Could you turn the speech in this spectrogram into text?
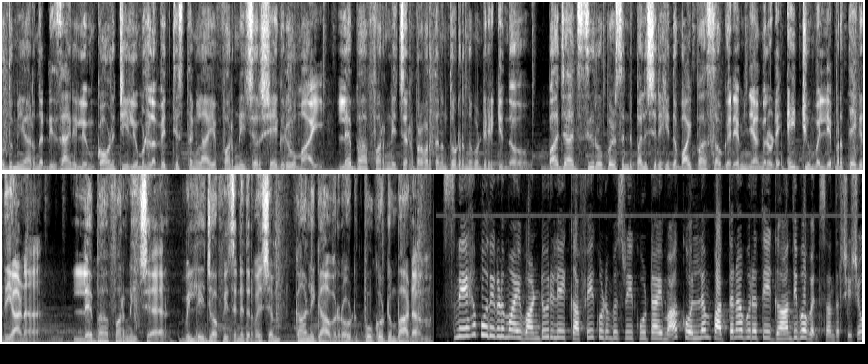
പുതുമയാർന്ന ഡിസൈനിലും ക്വാളിറ്റിയിലുമുള്ള വ്യത്യസ്തങ്ങളായ ഫർണിച്ചർ ശേഖരവുമായി ലബ ഫർണിച്ചർ പ്രവർത്തനം തുടർന്നുകൊണ്ടിരിക്കുന്നു. ബജാജ് സീറോ പെർസെന്റ് പലിശരഹിത വായ്പാ സൗകര്യം ഞങ്ങളുടെ ഏറ്റവും വലിയ പ്രത്യേകതയാണ്. ലബ ഫർണിച്ചർ വില്ലേജ് ഓഫീസിന് നിർവശം കാളികാവ് റോഡ് പൂക്കോട്ടുംപാടം. സ്നേഹപൂതികളുമായി വണ്ടൂരിലെ കഫേ കുടുംബശ്രീ കൂട്ടായ്മ കൊല്ലം പത്തനാപുരത്തെ ഗാന്ധിഭവൻ സന്ദർശിച്ചു.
